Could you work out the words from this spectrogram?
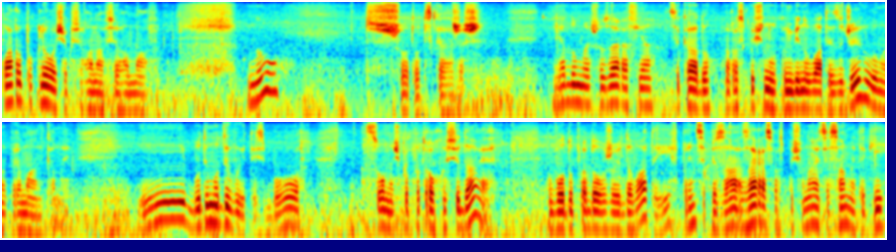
пару покльовочок всього-навсього мав. Ну, що тут скажеш? Я думаю, що зараз я цикаду розпочну комбінувати з джиговими приманками. І будемо дивитись, бо сонечко потроху сідає, воду продовжує давати, і в принципі зараз розпочинається саме такий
